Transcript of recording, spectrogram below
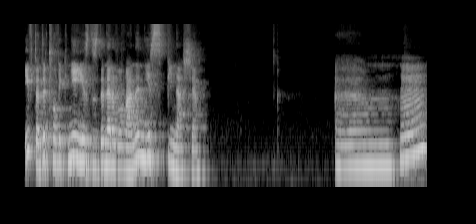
i wtedy człowiek nie jest zdenerwowany, nie spina się. Um, hmm.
